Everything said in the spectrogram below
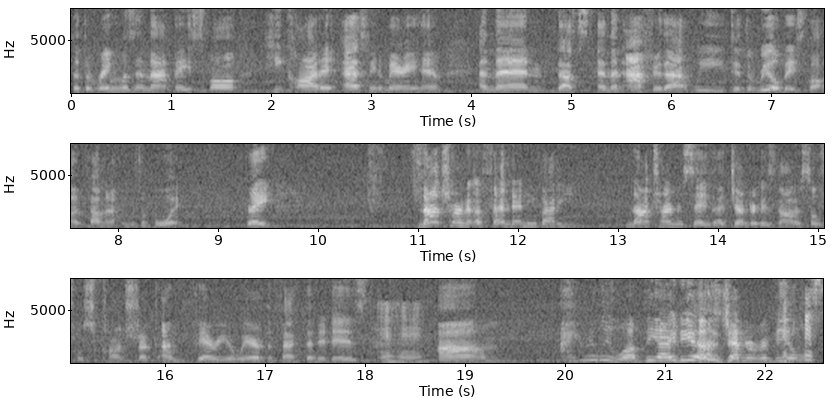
that the ring was in that baseball. He caught it, asked me to marry him, and then that's and then after that we did the real baseball and found out it was a boy, right? Not trying to offend anybody, not trying to say that gender is not a social construct. I'm very aware of the fact that it is. Mm-hmm. Um, I really love the idea of gender reveals.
